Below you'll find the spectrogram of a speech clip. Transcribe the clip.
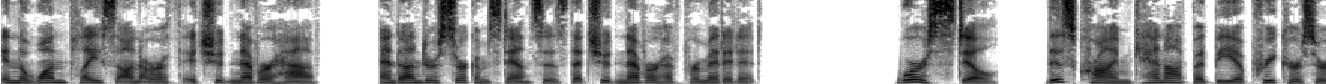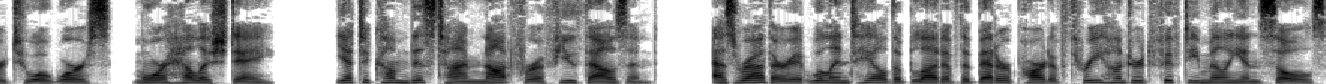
in the one place on earth it should never have, and under circumstances that should never have permitted it. Worse still, this crime cannot but be a precursor to a worse, more hellish day, yet to come this time not for a few thousand, as rather it will entail the blood of the better part of 350 million souls,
